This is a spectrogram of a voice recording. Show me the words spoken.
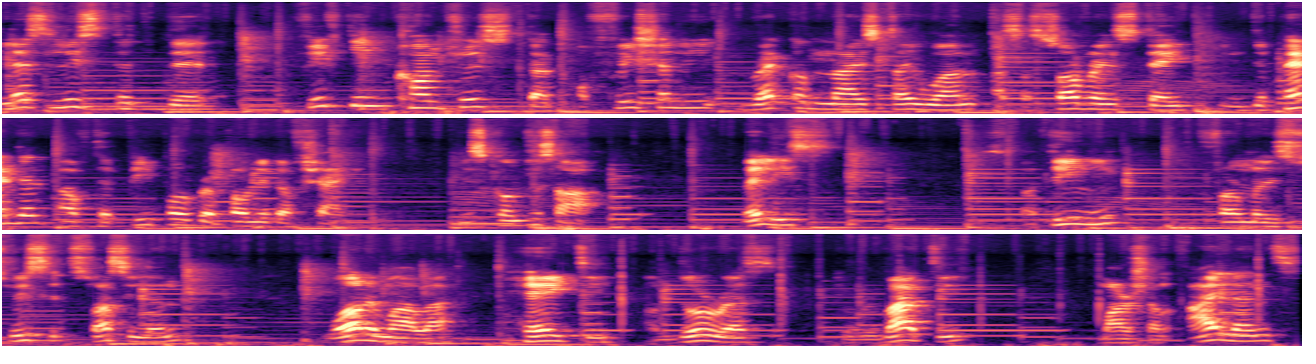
let's list the 15 countries that officially recognize Taiwan as a sovereign state independent of the People's Republic of China. These countries are Belize, Eswatini, formerly Swaziland, Guatemala, Haiti, Honduras, Kiribati, Marshall Islands,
